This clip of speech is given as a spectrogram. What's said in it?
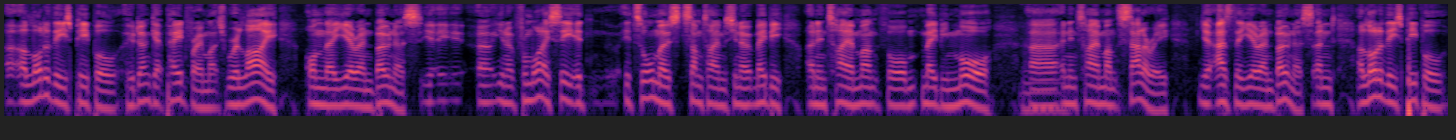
a, lot of these people who don't get paid very much rely on their year-end bonus. Y- y- Uh, you know, from what I see, it it's almost sometimes you know maybe an entire month or maybe more, uh, an entire month's salary yeah, as the year-end bonus. And a lot of these people,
